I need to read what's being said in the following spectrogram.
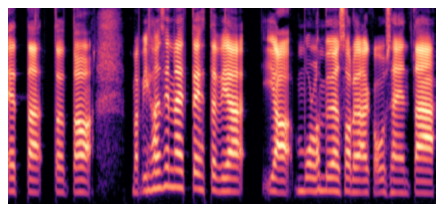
että tota, mä vihasin näitä tehtäviä ja mulla myös oli aika usein tämä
